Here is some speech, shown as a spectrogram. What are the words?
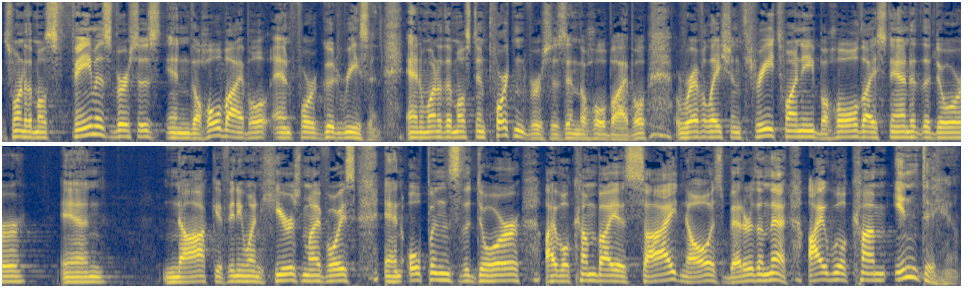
It's one of the most famous verses in the whole Bible and for good reason. And one of the most important verses in the whole Bible, Revelation 3:20, behold I stand at the door and knock. If anyone hears my voice and opens the door, I will come by his side. No, it's better than that. I will come into him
